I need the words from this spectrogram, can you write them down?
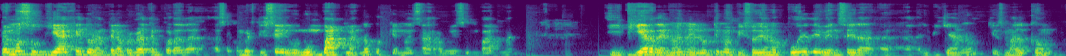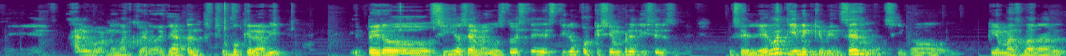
vemos su viaje durante la primera temporada hasta convertirse en un Batman, ¿no? Porque no es Arrow, es un Batman. Y pierde, ¿no? En el último episodio no puede vencer al villano, que es Malcolm algo, no me acuerdo, ya tanto tiempo que la vi. Pero sí, o sea, me gustó este estilo porque siempre dices, pues el héroe tiene que vencer, ¿no? Si no, ¿qué más va a dar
